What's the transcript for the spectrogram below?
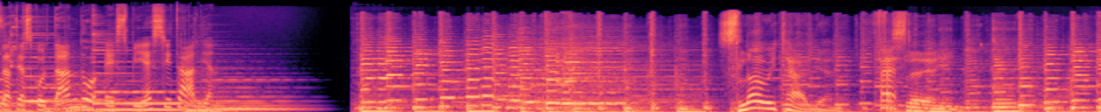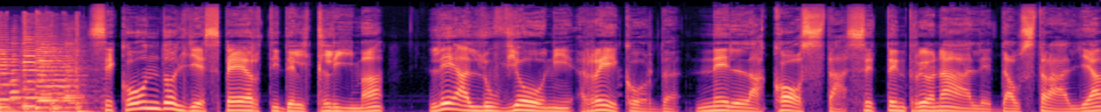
State ascoltando SBS Italian. Slow Italian Fast Learning. Secondo gli esperti del clima, le alluvioni record nella costa settentrionale d'Australia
